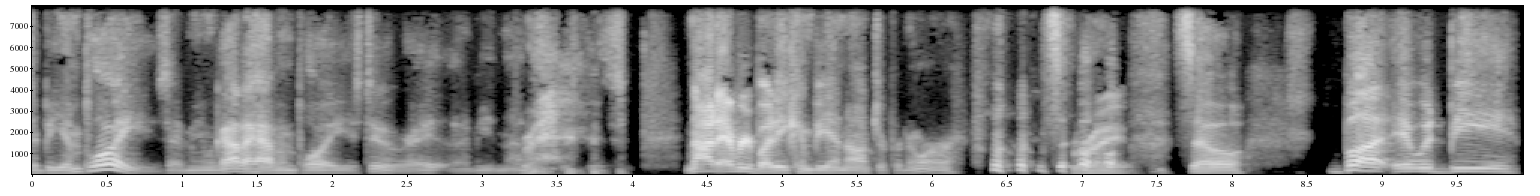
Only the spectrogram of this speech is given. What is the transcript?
to be employees. I mean, we got to have employees too, right? I mean, right. not everybody can be an entrepreneur. so, right. So, but it would be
